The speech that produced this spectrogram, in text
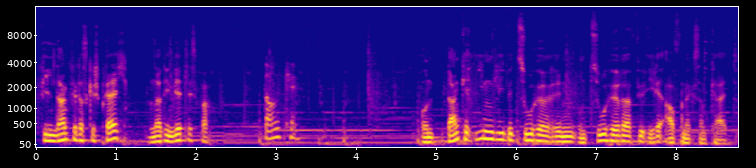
Vielen Dank für das Gespräch, Nadine Wirtlisbach. Danke. Und danke Ihnen, liebe Zuhörerinnen und Zuhörer, für Ihre Aufmerksamkeit.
